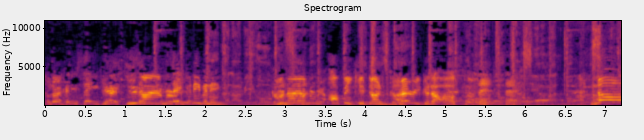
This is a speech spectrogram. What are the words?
Hello, can you say Yes, Unai Emery. Say good evening. Go on, go Unai on. Emery, I think you've done Go very good at Arsenal. Say it, say it. No!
